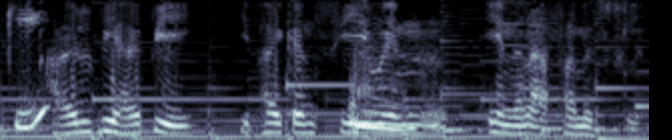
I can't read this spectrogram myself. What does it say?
Okay. i will be happy if i can see you in in an assamese film.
